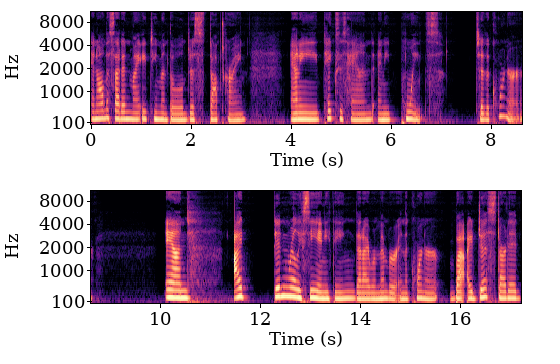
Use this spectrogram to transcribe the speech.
And all of a sudden, my 18 month old just stopped crying. And he takes his hand and he points to the corner. And I didn't really see anything that I remember in the corner, but I just started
